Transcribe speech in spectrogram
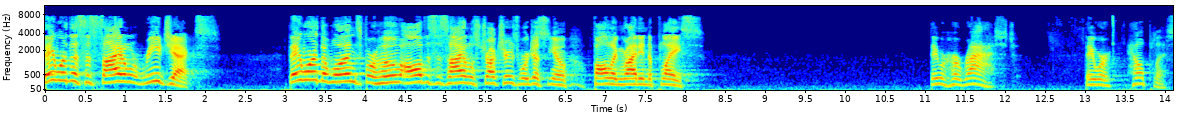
they were the societal rejects. They weren't the ones for whom all the societal structures were just, you know, falling right into place. They were harassed. They were helpless.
